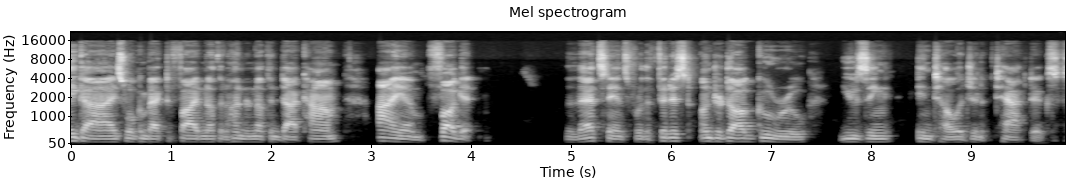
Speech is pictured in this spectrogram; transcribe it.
Hey guys, welcome back to 5 nothing 100 nothing.com. I am Fugget. That stands for the fittest underdog guru using intelligent tactics.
